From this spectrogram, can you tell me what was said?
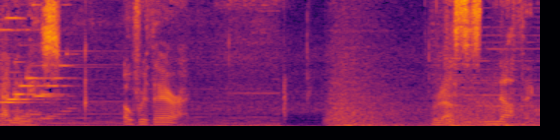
Enemies. Over there. Oula. This is nothing.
